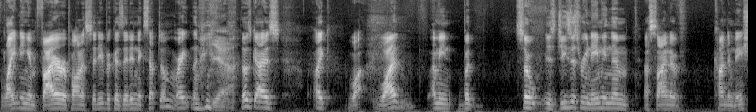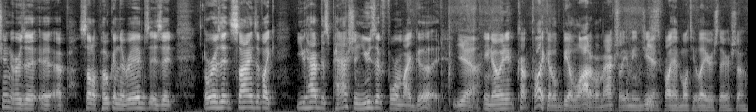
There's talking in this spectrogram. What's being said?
lightning and fire upon a city because they didn't accept them, right? I mean, Yeah. those guys, like, why? Why? I mean, but so is Jesus renaming them a sign of condemnation, or is it a, a subtle poke in the ribs? Is it, or is it signs of like you have this passion, use it for my good? yeah. You know, and it probably could be a lot of them actually. I mean, Jesus Yeah. probably had multi layers there, so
